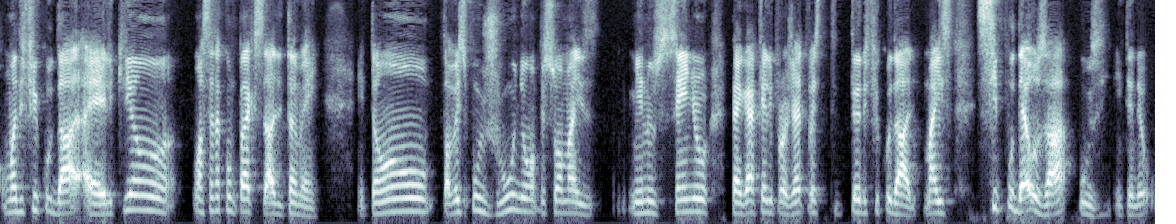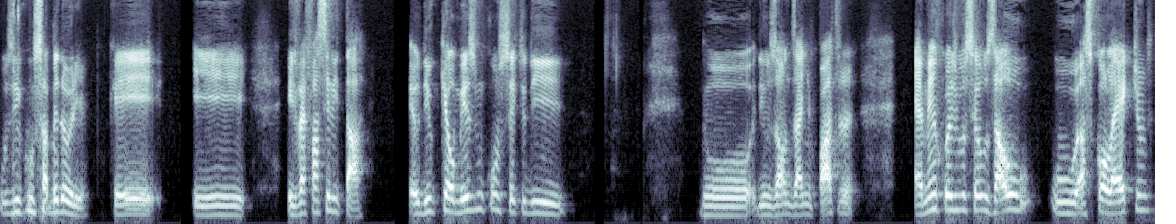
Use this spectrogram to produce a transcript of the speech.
uma dificuldade, é, ele cria uma certa complexidade também. Então, talvez para um júnior, uma pessoa mais menos sênior, pegar aquele projeto vai ter dificuldade. Mas se puder usar, use, entendeu? Use com sabedoria, porque ele vai facilitar. Eu digo que é o mesmo conceito de, do, de usar um design pattern. É a mesma coisa de você usar o, o, as collections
